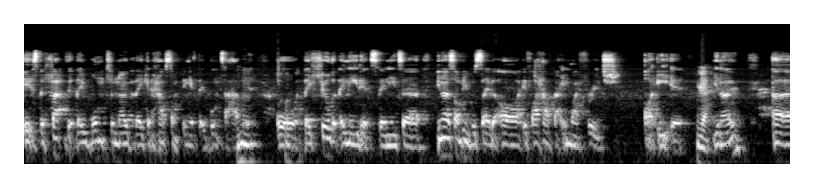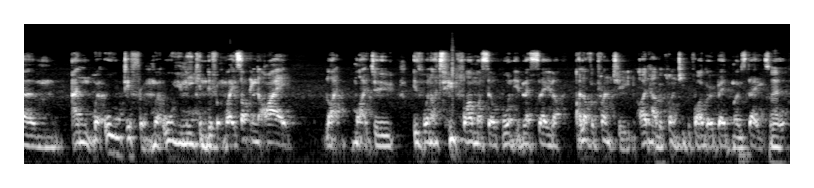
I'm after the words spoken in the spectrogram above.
It's the fact that they want to know that they can have something if they want to have it, or they feel that they need it, so they need to. You know, some people say that, oh, if I have that in my fridge, I'll eat it. Yeah. You know, um, and we're all different. We're all unique in different ways. Something that I like might do is when I do find myself wanting, let's say, like I love a Crunchie. I'd have a mm. Crunchie before I go to bed most days, or Yeah.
